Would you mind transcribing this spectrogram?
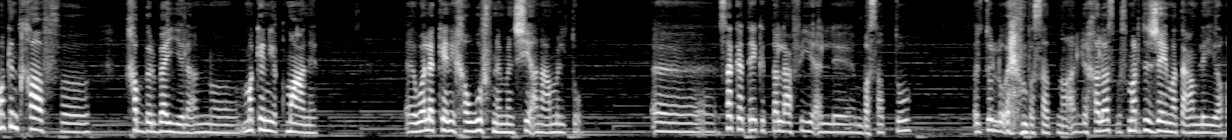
ما كنت خاف آه، خبر بيي لأنه ما كان يقمعني آه، ولا كان يخوفني من شيء أنا عملته. سكت هيك اطلع فيي قال لي انبسطتوا؟ قلت له إيه انبسطنا؟ قال لي خلاص بس مرت الجاي ما تعمليها.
